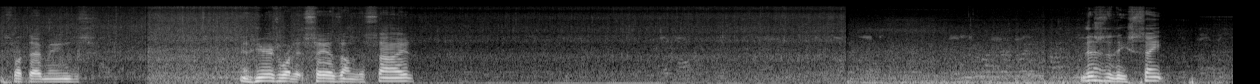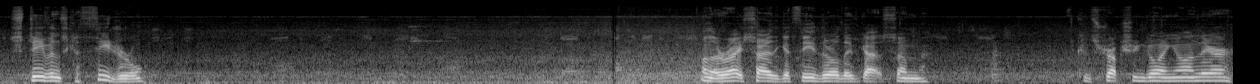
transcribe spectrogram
That's what that means. And here's what it says on the side. This is the St. Stephen's Cathedral. On the right side of the cathedral, they've got some construction going on there.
